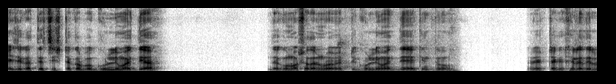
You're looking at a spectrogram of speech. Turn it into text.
এই জায়গাতে চেষ্টা করব ঘুরলি মার দেওয়া দেখুন, অসাধারণভাবে একটি ঘুরলি মার দিয়ে, কিন্তু রেডটাকে খেলে দিল।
